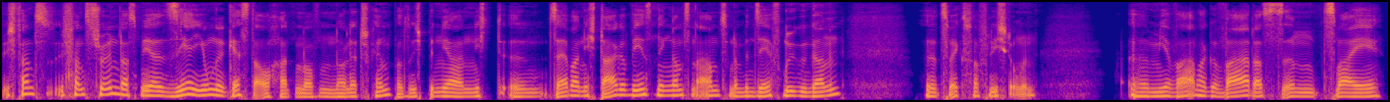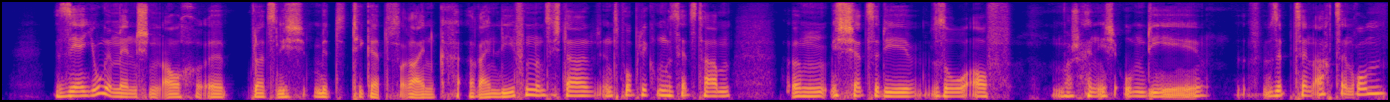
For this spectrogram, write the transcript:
ich fand's, ich fand's schön, dass wir sehr junge Gäste auch hatten auf dem Knowledge Camp. Also ich bin ja nicht, äh, selber nicht da gewesen den ganzen Abend, sondern bin sehr früh gegangen, äh, zwecks Verpflichtungen. Äh, mir war aber gewahr, dass ähm, zwei sehr junge Menschen auch äh, plötzlich mit Ticket rein, reinliefen und sich da ins Publikum gesetzt haben. Ähm, ich schätze die so auf wahrscheinlich um die 17, 18 rum.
